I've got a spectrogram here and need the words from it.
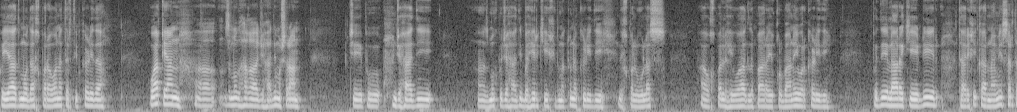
په یاد مو دا خبرونه ترتیب کړې ده واقعا زموږ هغه جهادي مشران چې په جهادي زموږ په جهادي بهیر کې خدمتونه کړي دي د خپل ولس او خپل هیواد لپاره یې قربانۍ ورکړې دي په دې لاره کې یې ډېر تاریخي کارنامې سرته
